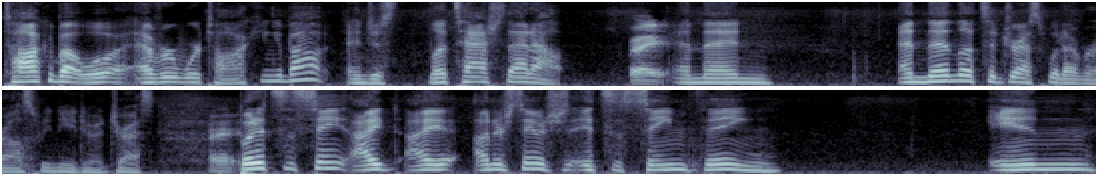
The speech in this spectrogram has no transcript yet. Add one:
talk about whatever we're talking about and just let's hash that out. right. And then and then let's address whatever else we need to address. Right. But it's the same I I understand what you're, it's the same thing in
